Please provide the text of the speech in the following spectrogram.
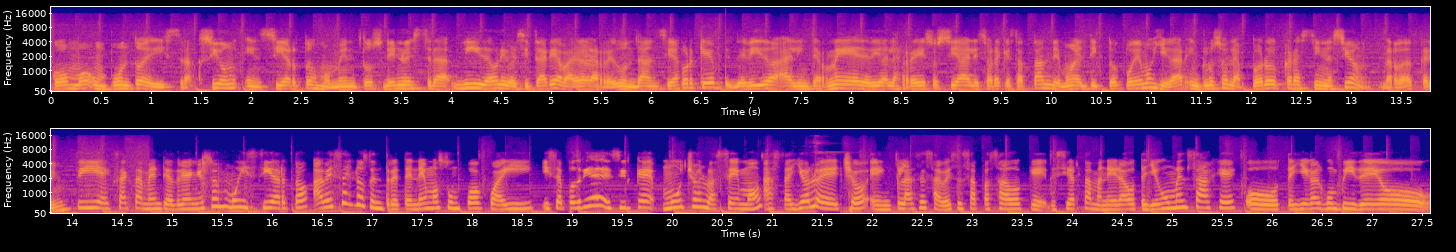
como un punto de de distracción en ciertos momentos de nuestra vida universitaria, valga la redundancia, porque debido al internet, debido a las redes sociales, ahora que está tan de moda el TikTok, podemos llegar incluso a la procrastinación, ¿verdad, Karim? Sí, exactamente, Adrián, eso es muy cierto. A veces nos entretenemos un poco ahí y se podría decir que muchos lo hacemos, hasta yo lo he hecho en clases, a veces ha pasado que de cierta manera o te llega un mensaje o te llega algún video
